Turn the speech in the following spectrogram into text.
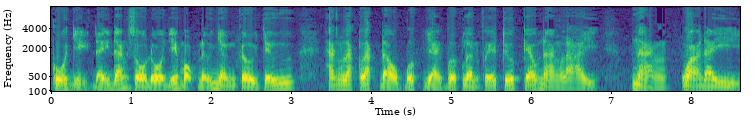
Của gì để đáng xô đùa với một nữ nhân cư chứ? Hắn lắc lắc đầu bước dài bước lên phía trước kéo nàng lại. Nàng, qua đây!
